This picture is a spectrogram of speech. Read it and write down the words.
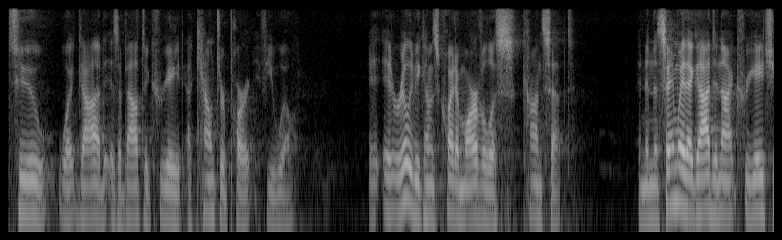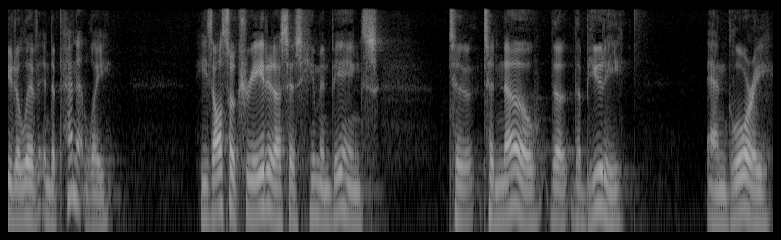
to what God is about to create, a counterpart, if you will. It, it really becomes quite a marvelous concept. And in the same way that God did not create you to live independently, He's also created us as human beings to, to know the, the beauty and glory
